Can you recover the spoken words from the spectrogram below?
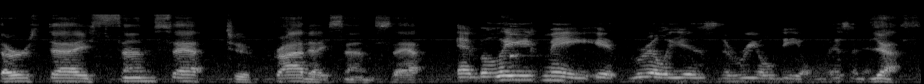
Thursday sunset to Friday sunset. And believe me, it really is the real deal, isn't it? Yes.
